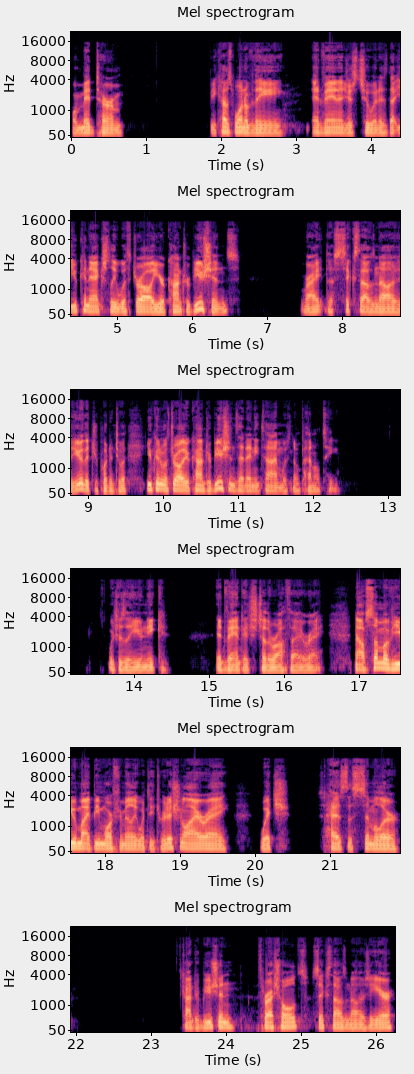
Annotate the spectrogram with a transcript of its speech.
or mid term, because one of the advantages to it is that you can actually withdraw your contributions right? The $6,000 a year that you put into it, you can withdraw your contributions at any time with no penalty, which is a unique advantage to the Roth IRA. Now, some of you might be more familiar with the traditional IRA, which has the similar contribution thresholds, $6,000 a year.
